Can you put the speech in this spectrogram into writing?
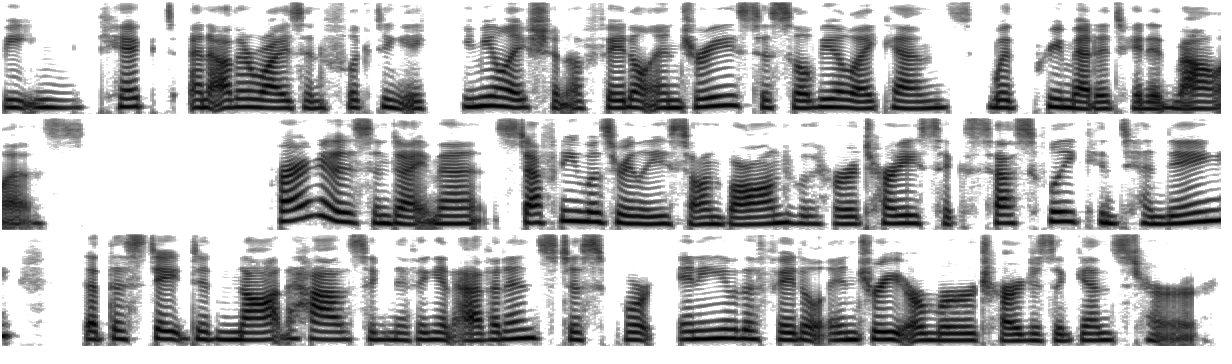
beaten, kicked, and otherwise inflicting accumulation of fatal injuries to Sylvia Likens with premeditated malice. Prior to this indictment, Stephanie was released on bond with her attorney successfully contending that the state did not have significant evidence to support any of the fatal injury or murder charges against her.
